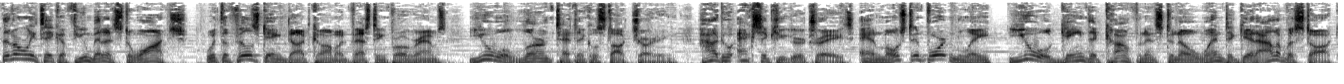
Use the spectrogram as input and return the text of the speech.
that only take a few minutes to watch. With the philsgang.com investing programs, you will learn technical stock charting, how to execute your trades, and most importantly, you will gain the confidence to know when to get out of a stock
